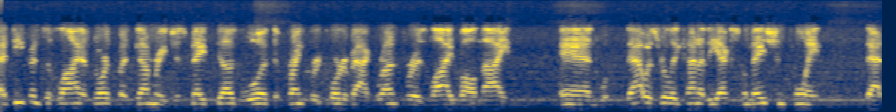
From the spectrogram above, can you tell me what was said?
That defensive line of North Montgomery just made Doug Wood, the Frankfort quarterback, run for his life all night. And that was really kind of the exclamation point that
